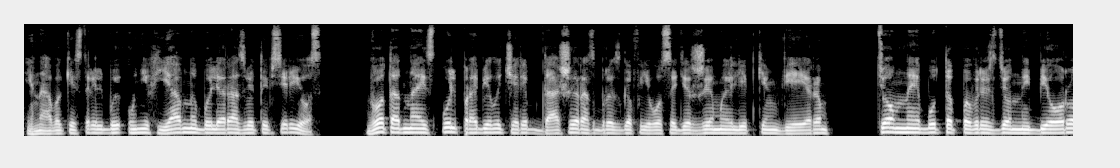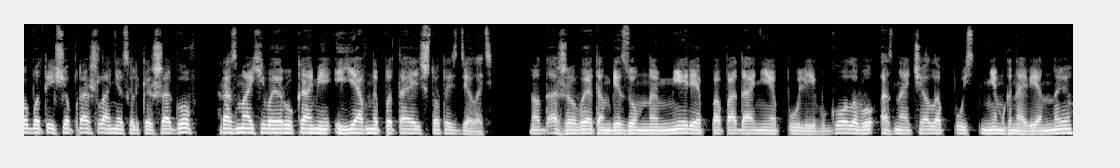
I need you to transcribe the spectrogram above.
И навыки стрельбы у них явно были развиты всерьез. Вот одна из пуль пробила череп Даши, разбрызгав его содержимое липким веером. Темная, будто поврежденный биоробот еще прошла несколько шагов, размахивая руками и явно пытаясь что-то сделать. Но даже в этом безумном мире попадание пулей в голову означало пусть не мгновенную,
